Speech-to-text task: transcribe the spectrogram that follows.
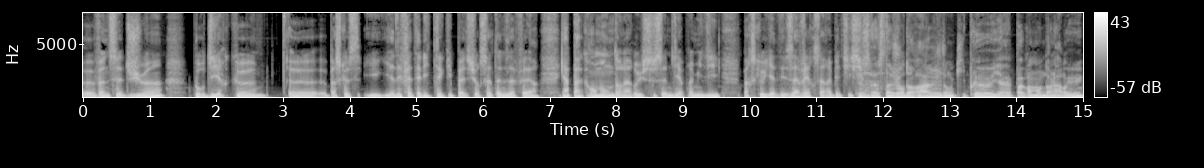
euh, 27 juin pour dire que euh, parce que il y a des fatalités qui pèsent sur certaines affaires. Il n'y a pas grand monde dans la rue ce samedi après-midi parce qu'il y a des averses à répétition. C'est un jour d'orage, donc il pleut, il n'y a pas grand monde dans la rue.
